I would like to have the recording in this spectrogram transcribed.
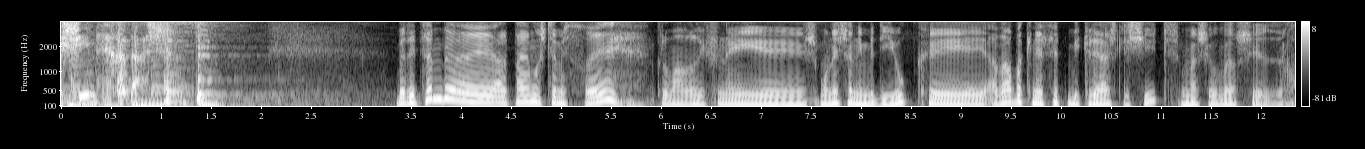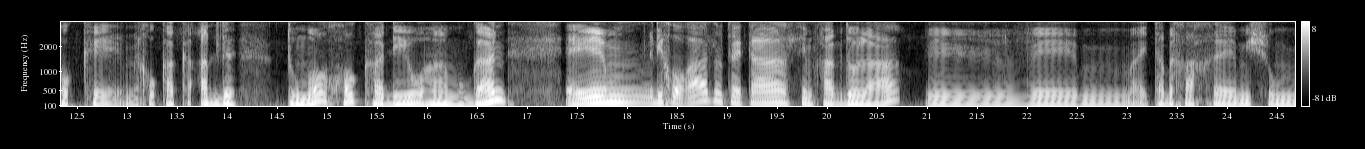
60 החדש. בדצמבר 2012, אה, כלומר לפני אה, שמונה שנים בדיוק, אה, עבר בכנסת בקריאה שלישית, מה שאומר שזה חוק מחוקק עד תומו, חוק הדיור המוגן. לכאורה זאת הייתה שמחה גדולה, והייתה בכך משום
